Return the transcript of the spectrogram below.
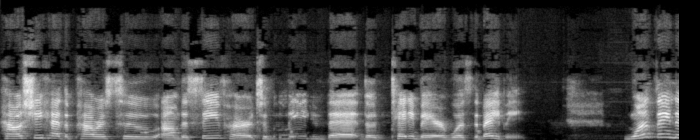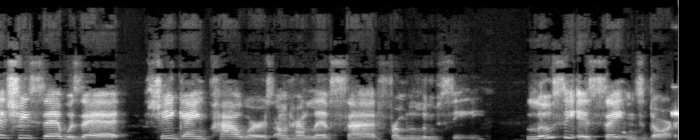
how she had the powers to um, deceive her to believe that the teddy bear was the baby. One thing that she said was that she gained powers on her left side from Lucy. Lucy is Satan's daughter.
